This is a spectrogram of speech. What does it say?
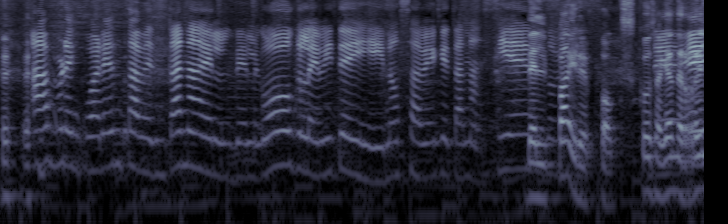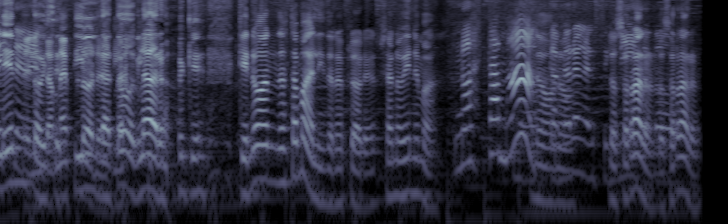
abren 40 ventanas del, del Google, viste, y no sabe qué están haciendo. Del ¿viste? Firefox, cosa que De anda re lento y se Internet tilda Explorer, todo, claro. Que, que no, no está mal el Internet Explorer, ya no viene más. No está mal, No, no. cambiaron el Lo cerraron, lo cerraron.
